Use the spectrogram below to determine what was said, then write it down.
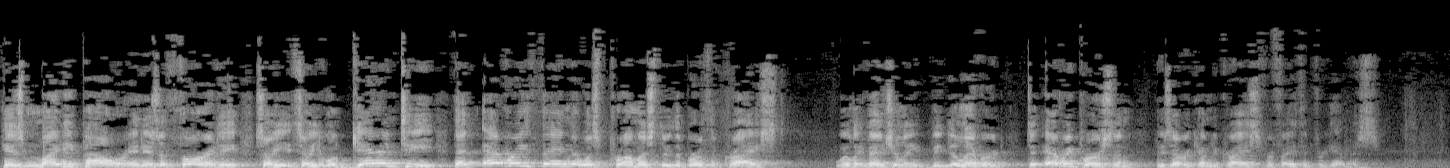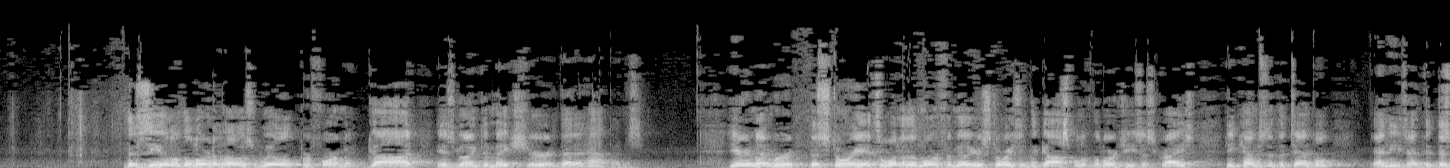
his mighty power and his authority so he, so he will guarantee that everything that was promised through the birth of Christ will eventually be delivered to every person who's ever come to Christ for faith and forgiveness. The zeal of the Lord of hosts will perform it. God is going to make sure that it happens. You remember the story, it's one of the more familiar stories in the gospel of the Lord Jesus Christ. He comes to the temple and he said this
